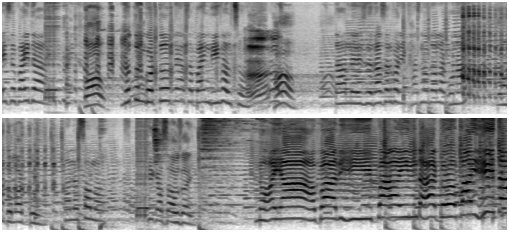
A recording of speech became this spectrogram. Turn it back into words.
এই যে বাইদা কও। নতুন ঘর তো আছে বাইন দিয়ে ফালছো। হ্যাঁ? হ্যাঁ? তাহলে এই যে রাজার বাড়ি খাজনা দা লাগবো না? তেমন তো লাগবো? তাহলে চলো। ঠিক আছে আও যাই। নয়া বাড়ি বাইন্দা গো বাইদা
